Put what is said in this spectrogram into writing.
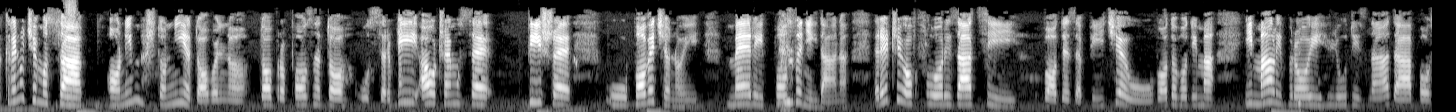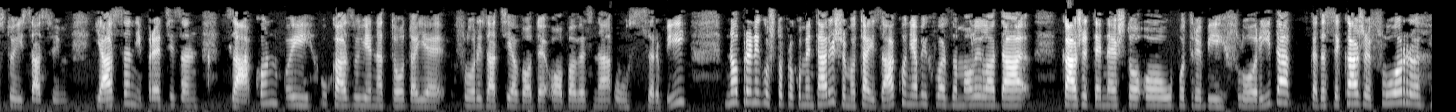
Krenut ćemo sa onim što nije dovoljno dobro poznato u Srbiji, a o čemu se piše u povećanoj meri poslednjih dana. Reč je o fluorizaciji vode za piće u vodovodima i mali broj ljudi zna da postoji sasvim jasan i precizan zakon koji ukazuje na to da je fluorizacija vode obavezna u Srbiji. No pre nego što prokomentarišemo taj zakon, ja bih vas zamolila da kažete nešto o upotrebi fluorida. Kada se kaže fluor,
